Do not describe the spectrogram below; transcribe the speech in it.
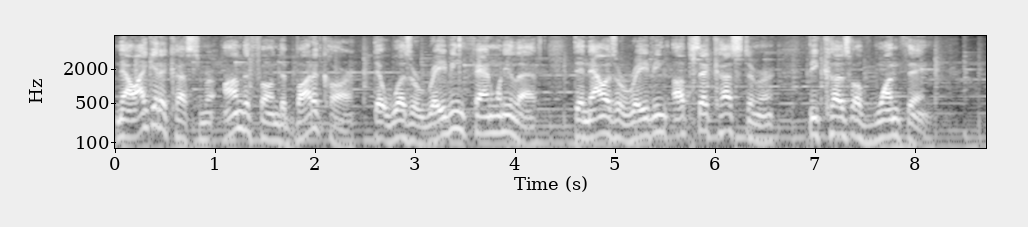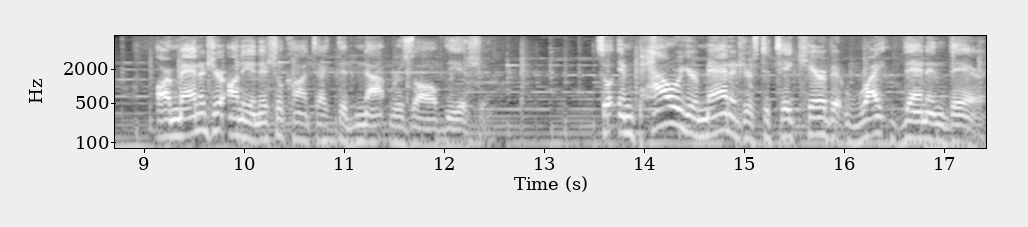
Now I get a customer on the phone that bought a car that was a raving fan when he left, that now is a raving upset customer because of one thing. Our manager on the initial contact did not resolve the issue. So empower your managers to take care of it right then and there.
